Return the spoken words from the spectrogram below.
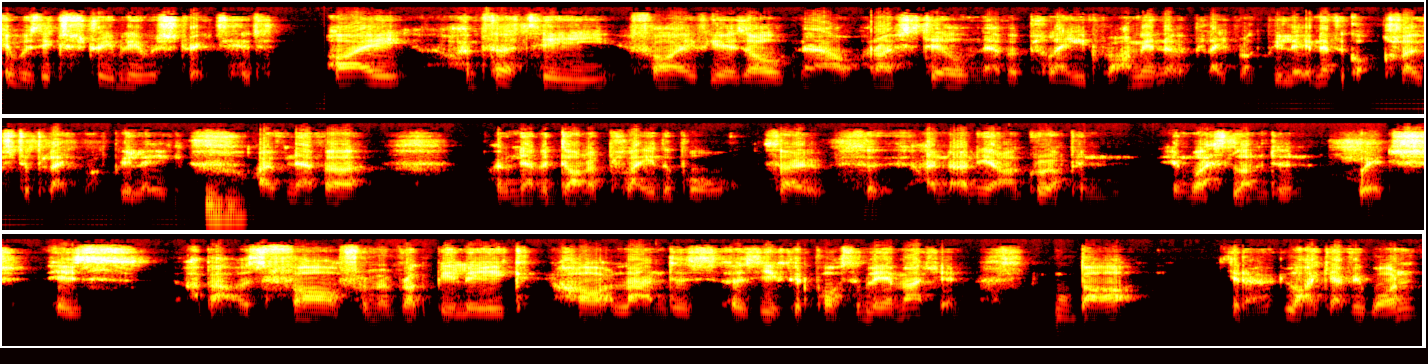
it was extremely restricted. I I'm 35 years old now, and I've still never played. I mean, I've never played rugby league. I never got close to playing rugby league. Mm-hmm. I've never I've never done a play the ball. So, so and, and you know, I grew up in in West London, which is about as far from a rugby league heartland as, as you could possibly imagine. But you know, like everyone,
